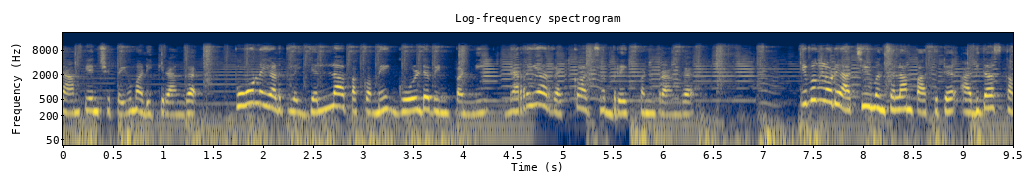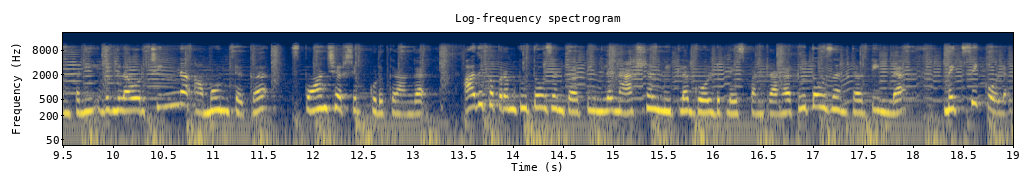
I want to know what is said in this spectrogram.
சாம்பியன்ஷிப்பையும் அடிக்கிறாங்க. போன இடத்துல எல்லா பக்கமே கோல்டை வின் பண்ணி நிறையா ரெக்கார்ட்ஸை பிரேக் பண்ணுறாங்க இவங்களுடைய அச்சீவ்மெண்ட்ஸ் எல்லாம் பார்த்துட்டு அடிதாஸ் கம்பெனி இவங்கள ஒரு சின்ன அமௌண்ட்டுக்கு ஸ்பான்சர்ஷிப் கொடுக்குறாங்க. அதுக்கப்புறம் டூ தௌசண்ட் தேர்ட்டீனில் நேஷ்னல் மீட்டில் கோல்டு ப்ளேஸ் பண்ணுறாங்க டூ தௌசண்ட் தேர்ட்டீனில் மெக்சிகோவில்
